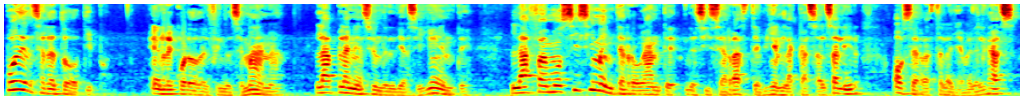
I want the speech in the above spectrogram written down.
pueden ser de todo tipo, el recuerdo del fin de semana, la planeación del día siguiente, la famosísima interrogante de si cerraste bien la casa al salir o cerraste la llave del gas,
